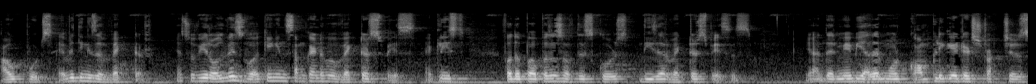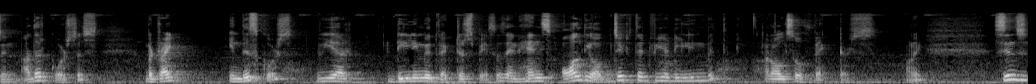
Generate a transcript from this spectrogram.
outputs everything is a vector. Yeah, so we are always working in some kind of a vector space. At least for the purposes of this course these are vector spaces. Yeah there may be other more complicated structures in other courses but right in this course we are dealing with vector spaces and hence all the objects that we are dealing with are also vectors all right since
